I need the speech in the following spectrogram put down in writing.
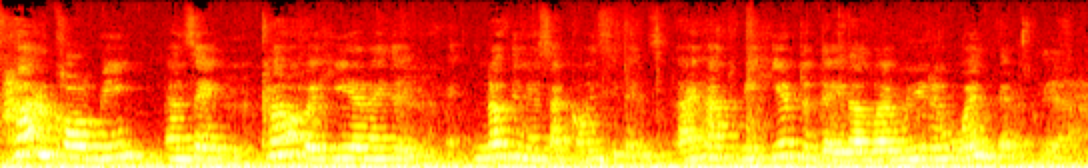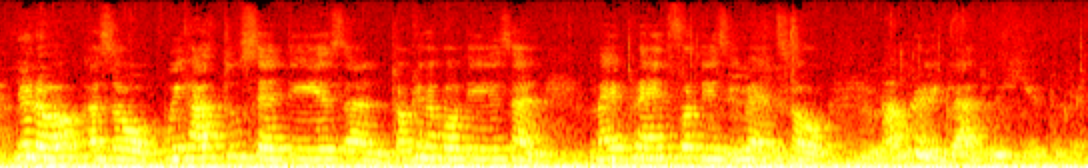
Harold called me and said, come over here, and I said, nothing is a coincidence. I have to be here today, that's why we didn't went there. Yeah. You know, and so we have to set this and talking about this and make plans for this Yeah. event, so Good. I'm really glad to be here today.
